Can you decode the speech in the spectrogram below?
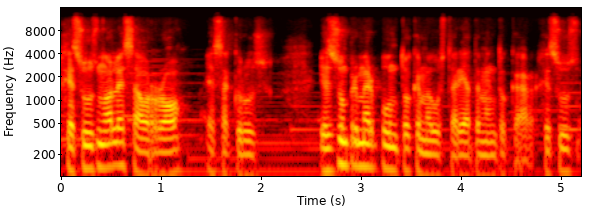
Jesús no les ahorró esa cruz. Y ese es un primer punto que me gustaría también tocar. Jesús,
